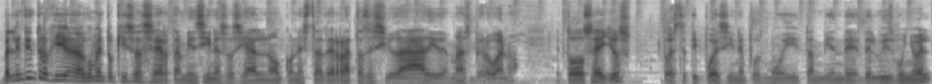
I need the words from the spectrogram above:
Valentín Trujillo en algún momento quiso hacer también cine social, ¿no? Con esta de ratas de ciudad y demás, pero bueno, todos ellos, todo este tipo de cine, pues muy también de, de Luis Buñuel.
